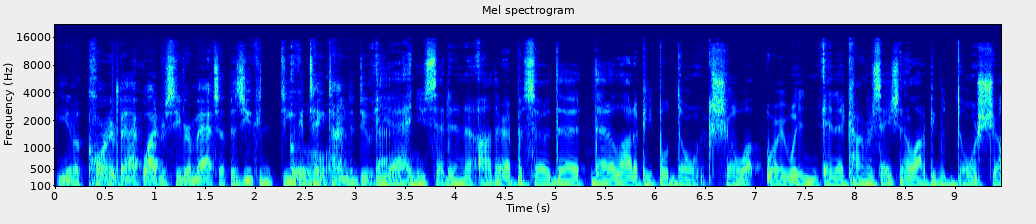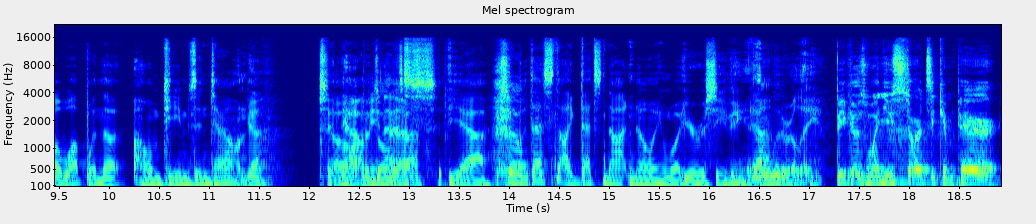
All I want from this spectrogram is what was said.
you know cornerback wide receiver matchup is, you could you could take time to do that. Yeah, and you said in another episode that that a lot of people don't show up, or when in a conversation, a lot of people don't show up when the home team's in town. Yeah. So It I happens mean, all the that's yeah. So- but that's not like that's not knowing what you're receiving. Literally, Because when you start to compare,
